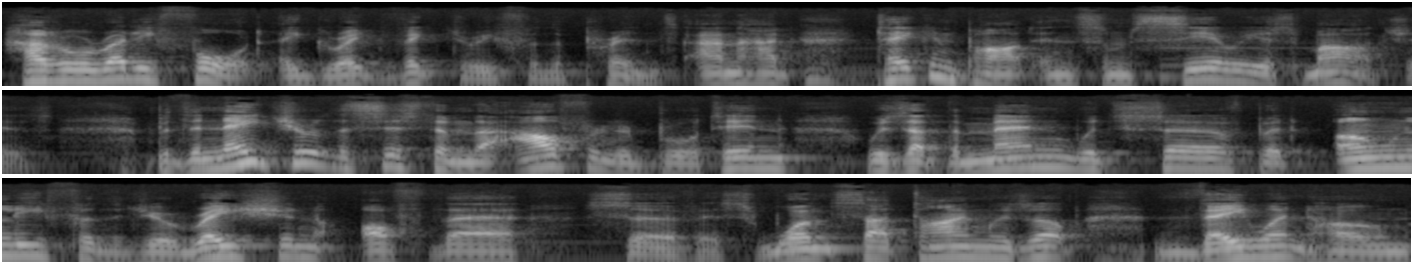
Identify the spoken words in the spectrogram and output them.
had already fought a great victory for the prince and had taken part in some serious marches. But the nature of the system that Alfred had brought in was that the men would serve but only for the duration of their service. Once that time was up, they went home.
